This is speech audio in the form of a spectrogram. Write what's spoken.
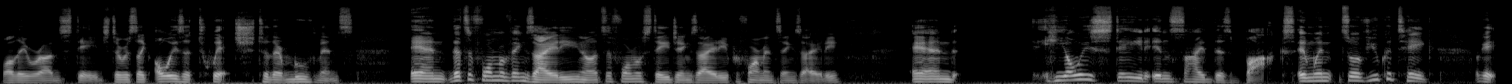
while they were on stage there was like always a twitch to their movements and that's a form of anxiety. You know, it's a form of stage anxiety, performance anxiety, and he always stayed inside this box. And when so if you could take okay,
